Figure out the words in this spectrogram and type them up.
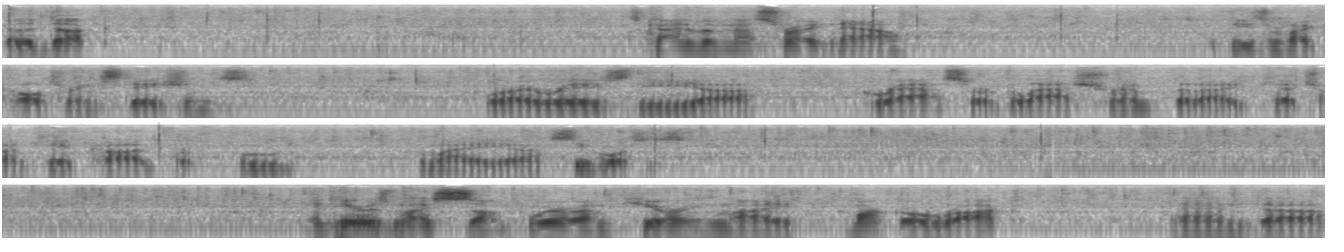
got a duck. It's kind of a mess right now. But these are my culturing stations where I raise the uh, grass or glass shrimp that I catch on Cape Cod for food for my uh, seahorses. And here's my sump where I'm curing my Marco rock. And uh,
